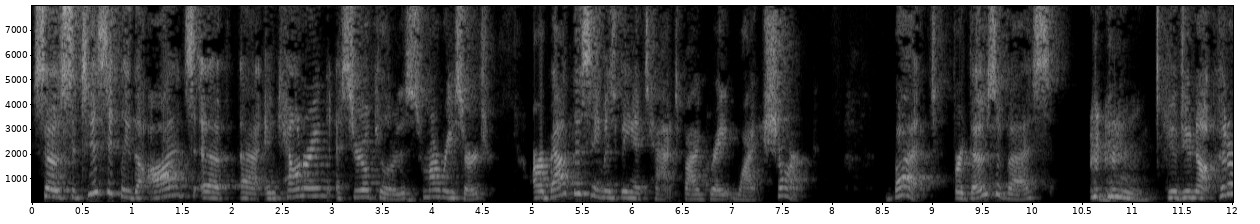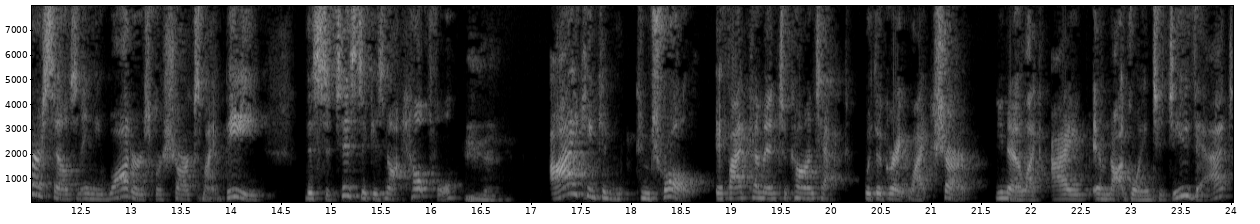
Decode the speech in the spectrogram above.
So, statistically, the odds of uh, encountering a serial killer, this is from my research, are about the same as being attacked by a great white shark. But for those of us who do not put ourselves in any waters where sharks might be, this statistic is not helpful. Mm-hmm. I can con- control if I come into contact with a great white shark. You know, like I am not going to do that.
